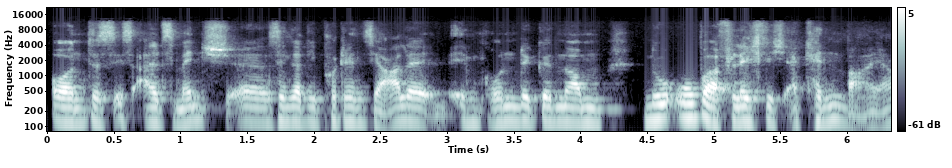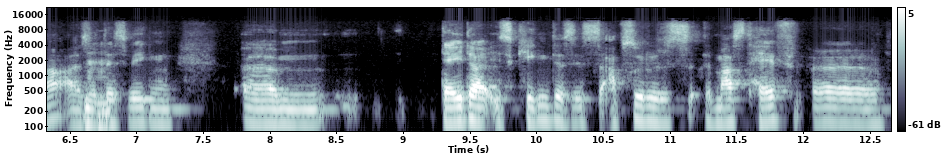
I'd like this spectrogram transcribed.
und das ist als Mensch, äh, sind ja die Potenziale im Grunde genommen nur oberflächlich erkennbar. Ja, also mhm. deswegen ähm, Data is King, das ist absolutes Must-Have äh,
